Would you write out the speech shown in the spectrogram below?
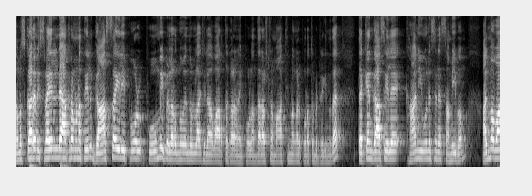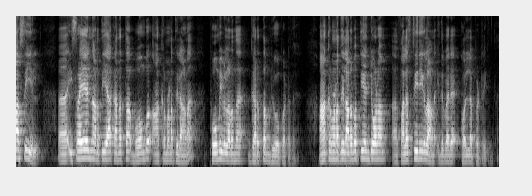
നമസ്കാരം. ഇസ്രായേലിന്റെ ആക്രമണത്തിൽ ഗാസയിൽ ഇപ്പോൾ ഭൂമി പിളർന്നു എന്നുള്ള ചില വാർത്തകളാണ് ഇപ്പോൾ അന്താരാഷ്ട്ര മാധ്യമങ്ങൾ പുറത്തുവിട്ടിരിക്കുന്നത്. തെക്കൻ ഗാസയിലെ ഖാൻ യൂനസിന് സമീപം അൽമവാസിയിൽ ഇസ്രായേൽ നടത്തിയ കനത്ത ബോംബ് ആക്രമണത്തിലാണ് ഭൂമി പിളർന്ന് ഗർത്തം രൂപപ്പെട്ടത്. ആക്രമണത്തിൽ അറുപത്തിയഞ്ചോളം ഫലസ്തീനികളാണ് ഇതുവരെ കൊല്ലപ്പെട്ടിരിക്കുന്നത്.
